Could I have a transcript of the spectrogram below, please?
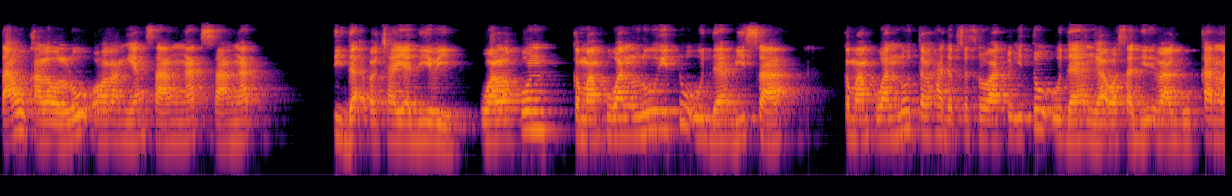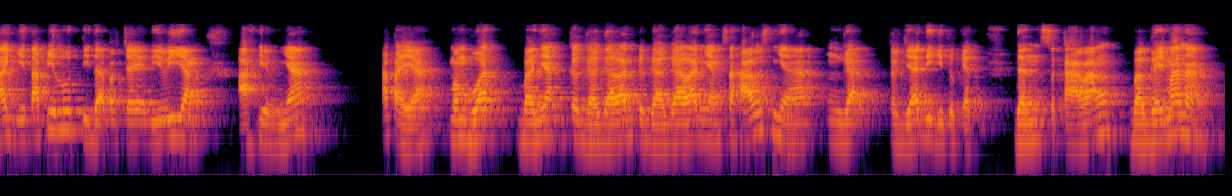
tahu kalau lu orang yang sangat-sangat tidak percaya diri. Walaupun kemampuan lu itu udah bisa kemampuan lu terhadap sesuatu itu udah nggak usah diragukan lagi tapi lu tidak percaya diri yang akhirnya apa ya membuat banyak kegagalan-kegagalan yang seharusnya nggak terjadi gitu Kat. Dan sekarang bagaimana?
